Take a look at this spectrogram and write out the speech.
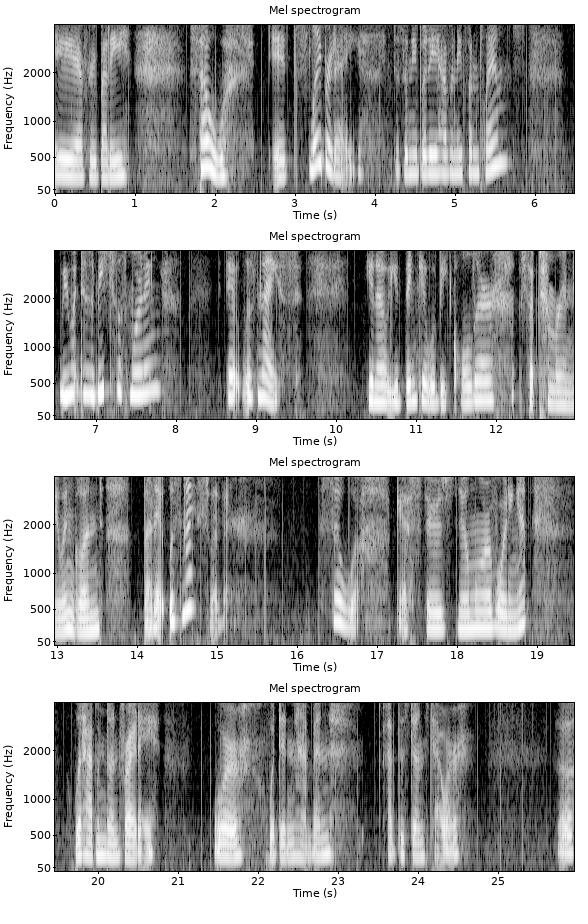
everybody. So, it's Labor Day. Does anybody have any fun plans? We went to the beach this morning. It was nice. You know, you'd think it would be colder, September in New England, but it was nice weather. So, uh, guess there's no more avoiding it. What happened on Friday? Or what didn't happen at the Stones Tower? Ugh,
